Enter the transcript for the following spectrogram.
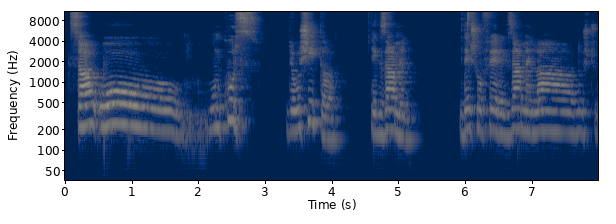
Sau o, un curs reușită, examen de șofer, examen la, nu știu,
